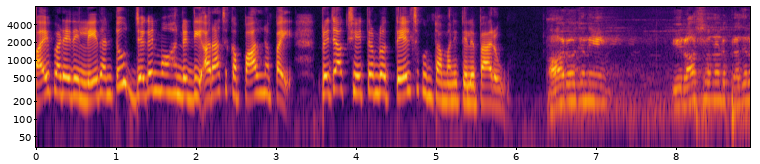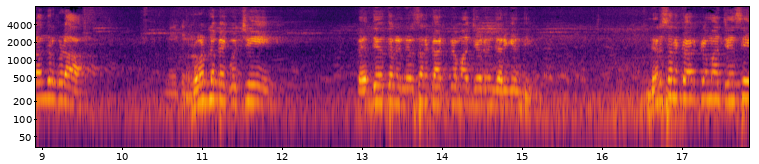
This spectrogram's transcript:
భయపడేది లేదంటూ జగన్మోహన్ రెడ్డి అరాచక పాలనపై ప్రజాక్షేత్రంలో తేల్చుకుంటామని తెలిపారు. ఆ రోజుని ఈ రాష్ట్రం నుండి ప్రజలందరూ కూడా రోడ్లపైకి వచ్చి పెద్ద ఎత్తున నిరసన కార్యక్రమాలు చేయడం జరిగింది. నిరసన కార్యక్రమాలు చేసి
